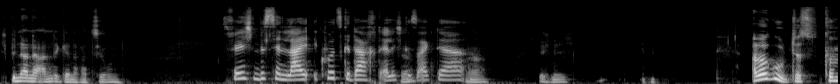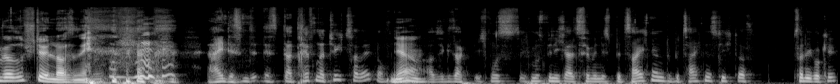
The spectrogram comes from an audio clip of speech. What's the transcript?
Ich bin eine andere Generation. Das finde ich ein bisschen kurz gedacht, ehrlich ja? gesagt, ja. Ja, ich nicht. Aber gut, das können wir so stehen lassen. Nein, das, das, da treffen natürlich zwei Welten auf. Ja. Also wie gesagt, ich muss, ich muss mich nicht als Feminist bezeichnen. Du bezeichnest dich da völlig okay.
